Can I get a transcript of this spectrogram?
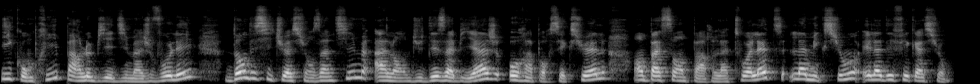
y compris par le biais d'images volées, dans des situations intimes allant du déshabillage au rapport sexuel, en passant par la toilette, la miction et la défécation.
